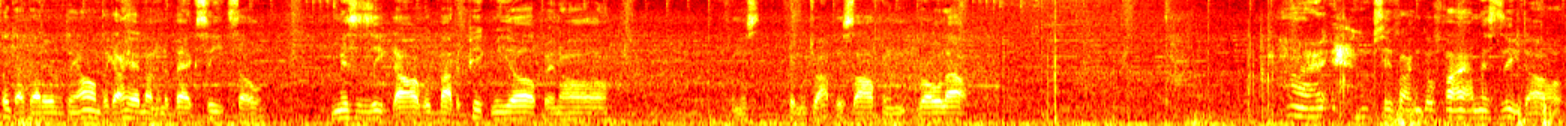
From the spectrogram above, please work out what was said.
Think I got everything. I don't think I had nothing in the back seat, so Mrs. Zeke Dawg was about to pick me up and uh finna, finna drop this off and roll out. Alright, let's see if I can go find Miss Z dog.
